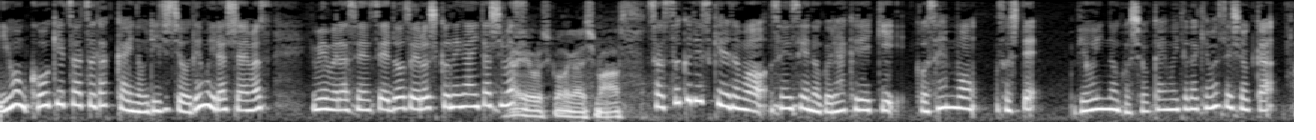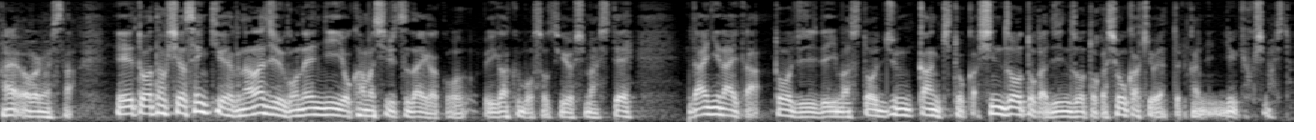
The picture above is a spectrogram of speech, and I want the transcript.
日本高血圧学会の理事長でもいらっしゃいます。梅村先生、どうぞよろしくお願いいたします。はい、よろしくお願いします。早速ですけれども、先生のご略歴、ご専門、そして病院のご紹介もいただけますでしょうか？はい、わかりました。えっ、ー、と、私は1975年に横浜市立大学を医学部を卒業しまして、第二内科、当時で言いますと、循環器とか心臓とか腎臓とか消化器をやってる科に入局しました。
